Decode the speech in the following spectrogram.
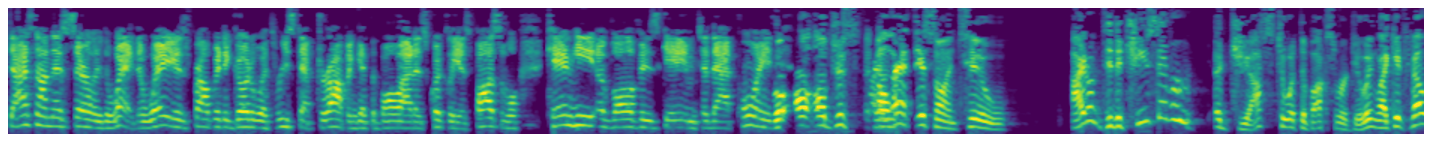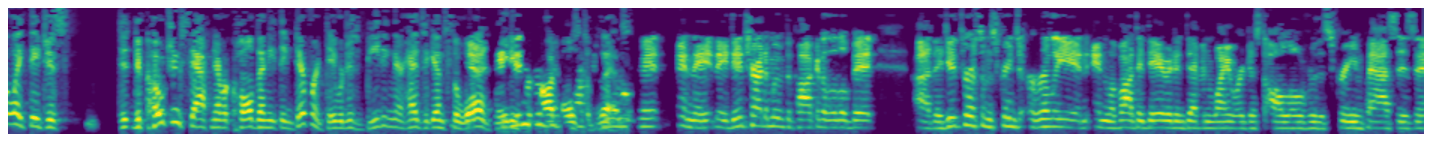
That's not necessarily the way. The way is probably to go to a three step drop and get the ball out as quickly as possible. Can he evolve his game to that point? Well, I'll, I'll just, I'll add this on too. I don't, did the Chiefs ever adjust to what the Bucs were doing? Like it felt like they just the, the, coaching staff never called anything different. They were just beating their heads against the wall, yeah, waiting for Todd Bowles to blitz. And they, they did try to move the pocket a little bit. Uh, they did throw some screens early and, and Lavonte David and Devin White were just all over the screen passes and,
